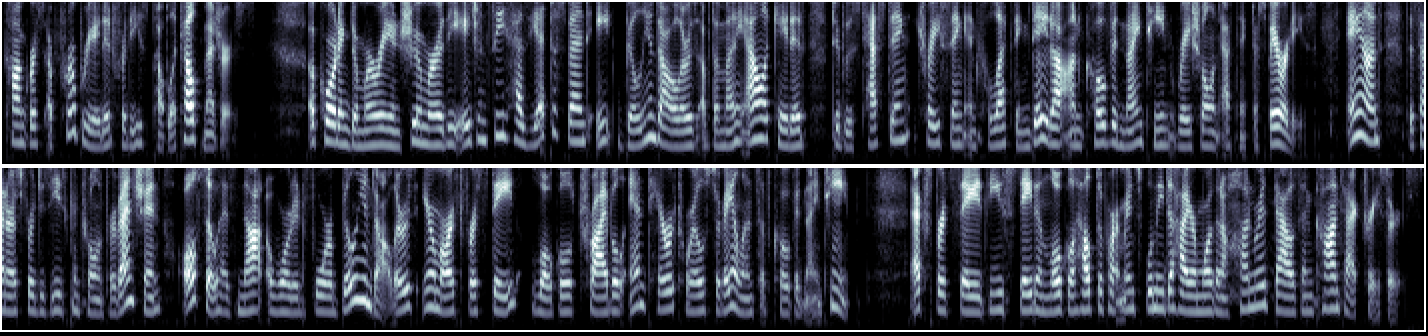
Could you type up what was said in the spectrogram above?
Congress appropriated for these public health measures. According to Murray and Schumer, the agency has yet to spend $8 billion of the money allocated to boost testing, tracing, and collecting data on COVID 19 racial and ethnic disparities. And the Centers for Disease Control and Prevention also has not awarded $4 billion earmarked for state, local, tribal, and territorial surveillance of COVID 19. Experts say these state and local health departments will need to hire more than 100,000 contact tracers.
